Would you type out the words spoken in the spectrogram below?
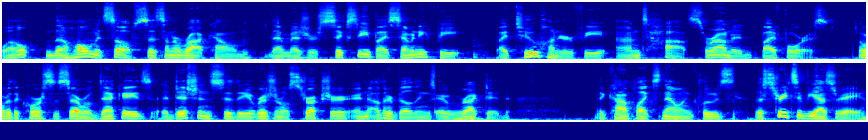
Well, the home itself sits on a rock column that measures 60 by 70 feet by 200 feet on top, surrounded by forest. Over the course of several decades, additions to the original structure and other buildings erected the complex now includes the Streets of Yesterday,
